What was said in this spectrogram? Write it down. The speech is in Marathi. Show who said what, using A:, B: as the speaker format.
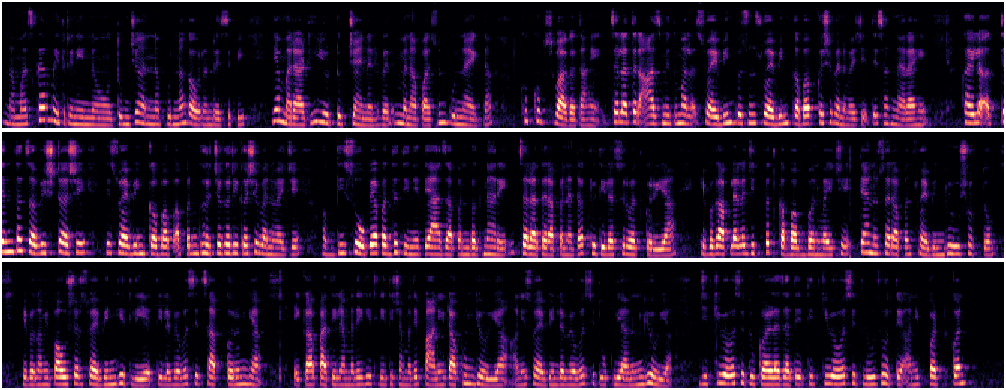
A: नमस्कार मैत्रिणींनो तुमची अन्नपूर्णा गावरन रेसिपी या मराठी यूट्यूब चॅनलवर मनापासून पुन्हा एकदा खूप खूप स्वागत आहे. चला तर आज मी तुम्हाला सोयाबीनपासून सोयाबीन कबाब कसे बनवायचे ते सांगणार आहे. खायला अत्यंत चविष्ट असे हे सोयाबीन कबाब आपण घरच्या घरी कसे बनवायचे अगदी सोप्या पद्धतीने ते आज आपण बघणार आहे. चला तर आपण आता कृतीला सुरुवात करूया. हे बघा आपल्याला जितपत कबाब बनवायचे त्यानुसार आपण सोयाबीन घेऊ शकतो. हे बघा मी पावशर सोयाबीन घेतली आहे तिला व्यवस्थित साफ करून घ्या. एका पातेल्यामध्ये घेतली तिच्यामध्ये पाणी टाकून घेऊया आणि सोयाबीनला व्यवस्थित उकळी आणून घेऊया. जितकी व्यवस्थित उकळल्या जाते तितकी व्यवस्थित लूज होते आणि पटकन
